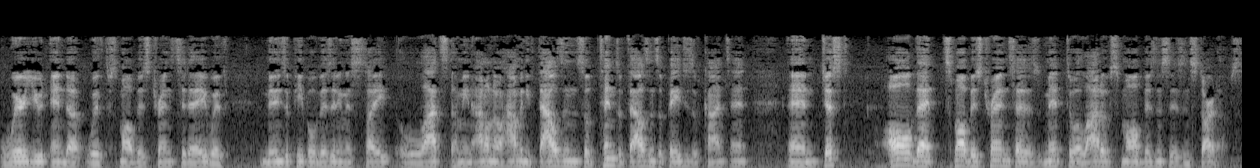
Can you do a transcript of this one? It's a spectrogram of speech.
where you'd end up with small biz trends today with millions of people visiting the site lots i mean i don't know how many thousands of tens of thousands of pages of content and just all that small biz trends has meant to a lot of small businesses and startups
